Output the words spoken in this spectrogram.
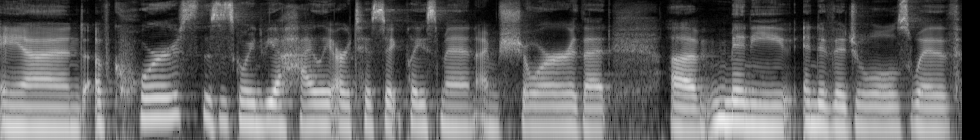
And of course, this is going to be a highly artistic placement. I'm sure that uh, many individuals with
